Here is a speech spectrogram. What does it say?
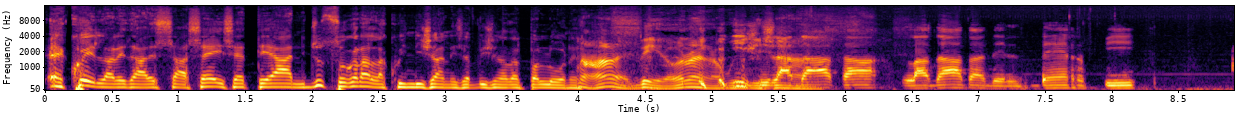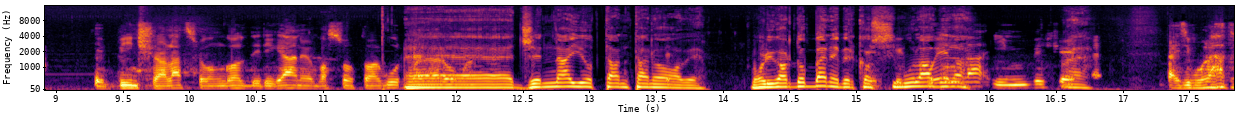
è quella l'età, sa, 6-7 anni, giusto Coralla a 15 anni si è avvicinato al pallone. no, non è vero, non era Dici 15 la data, la data del derby che vince la Lazio con gol di Ricano e va sotto la curva. Eh, gennaio 89. Lo ricordo bene perché ho Perché simulato quella la... invece Eh. hai simulato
